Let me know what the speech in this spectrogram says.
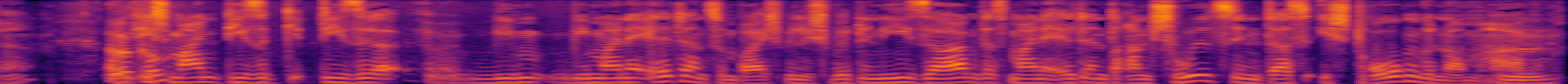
ja. Ja? Und ich meine, diese, diese, äh, wie, wie meine Eltern zum Beispiel, ich würde nie sagen, dass meine Eltern daran schuld sind, dass ich Drogen genommen habe, mhm.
